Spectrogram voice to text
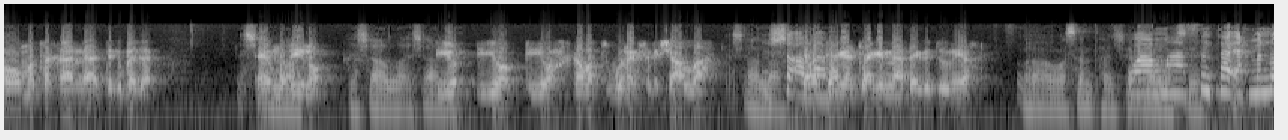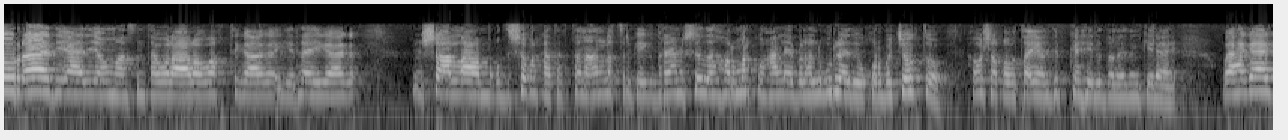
oo mataqaanaa degmada allah madiino. Insha allah insha iyo allah iyo iyo waxqabad wanaagsan insha allah insha allah taagan taaganaa dha gudoomiyaha waa sheekh waa mahadsantahay axmed nuur aada iyo aada ayaa umahadsantahay walaalo waqtigaaga iyo ra'yigaaga insha allah muqdisho markaad tagtana aan laftirkayga barnaamijyada horumarka waxaan leeyahay bal ha lagu raadiyo qurba joogto. Hawsha qabata ayaan dib ka heli doona idinka ilaahay. Waa hagaag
